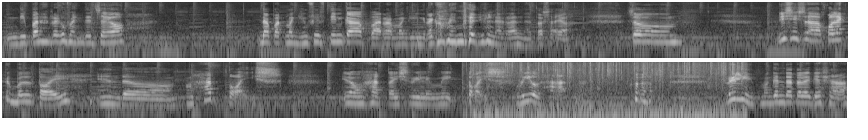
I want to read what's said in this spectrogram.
hindi pa rin recommended sa'yo, dapat maging 15 ka para maging recommended yung laruan na to sa'yo. So, this is a collectible toy and uh, hot toys. You know, hot toys really make toys real hot. really, maganda talaga siya.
